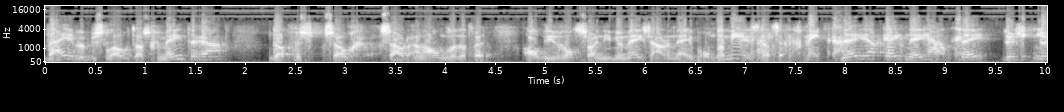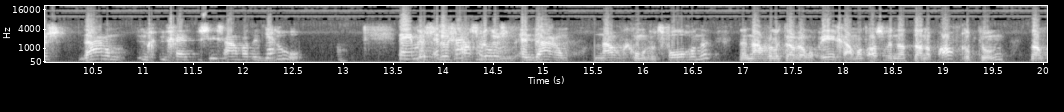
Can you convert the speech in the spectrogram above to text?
wij hebben besloten als gemeenteraad dat we zo zouden gaan handelen. Dat we al die rotzooi niet meer mee zouden nemen. Omdat de mensen dat... de gemeenteraad. Nee, ja, oké, nee, ja, nee. Dus, dus daarom, u, u, geeft precies aan wat ik bedoel. Nee, maar dus, dus als we dus, en daarom, nou kom ik op het volgende. Nou wil ik daar wel op ingaan. Want als we dat dan op afroep doen, dan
